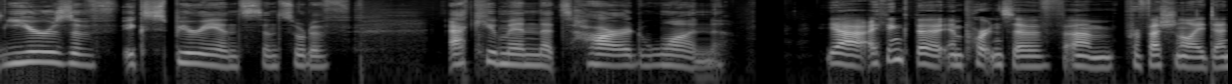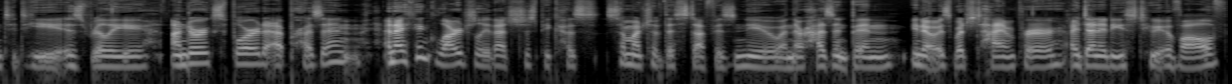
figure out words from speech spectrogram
years of experience and sort of acumen that's hard won. Yeah, I think the importance of um, professional identity is really underexplored at present, and I think largely that's just because so much of this stuff is new, and there hasn't been, you know, as much time for identities to evolve.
